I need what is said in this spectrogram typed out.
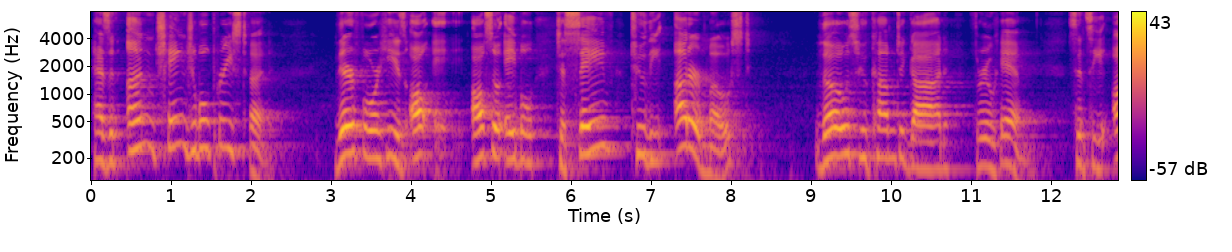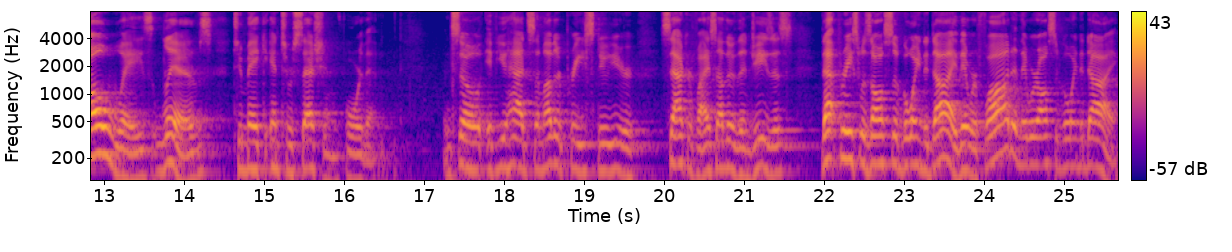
has an unchangeable priesthood. Therefore, he is also able to save to the uttermost those who come to God through him, since he always lives to make intercession for them. And so, if you had some other priest do your sacrifice other than Jesus, that priest was also going to die. They were flawed and they were also going to die.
